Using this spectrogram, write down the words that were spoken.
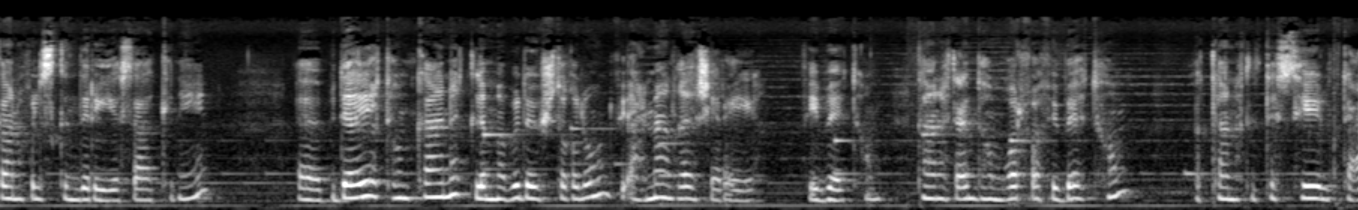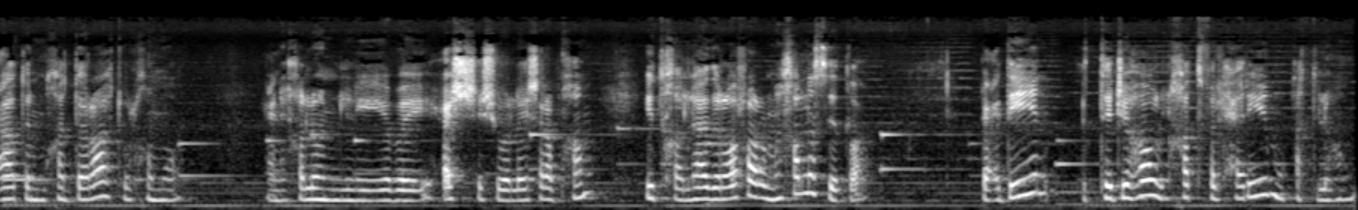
كانوا في الإسكندرية ساكنين. بدايتهم كانت لما بدأوا يشتغلون في أعمال غير شرعية في بيتهم. كانت عندهم غرفة في بيتهم كانت لتسهيل تعاطي المخدرات والخمور. يعني يخلون اللي يبي يحشش ولا يشرب خمر يدخل هذه الغرفة لما يخلص يطلع. بعدين اتجهوا لخطف الحريم وقتلهم.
